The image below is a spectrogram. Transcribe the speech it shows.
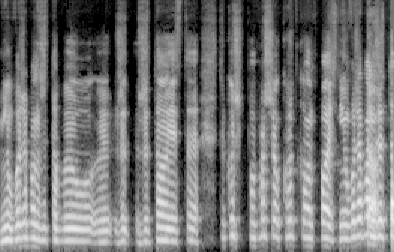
Nie uważa pan, że to był, że, że to jest, tylko już poproszę o krótką odpowiedź, nie uważa pan, tak. że to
